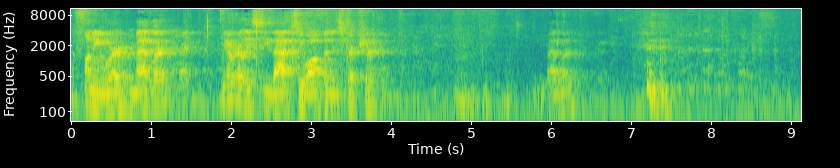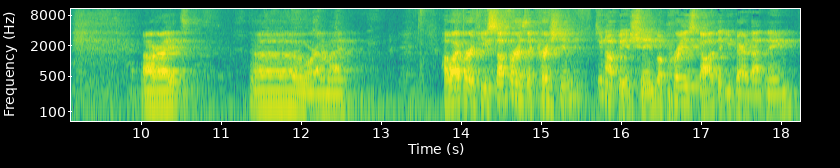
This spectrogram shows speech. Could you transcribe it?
A funny word, meddler. You don't really see that too often in Scripture. Meddler. All right. Uh, where am I? However, if you suffer as a Christian, do not be ashamed, but praise God that you bear that name.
